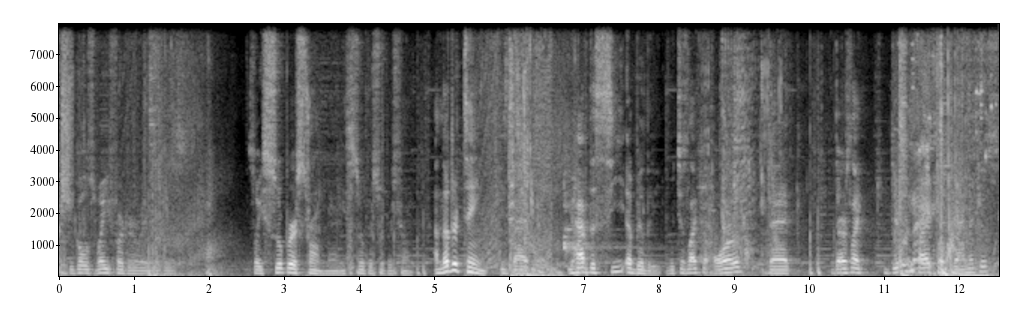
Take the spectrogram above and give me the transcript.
it goes way further away like this. So he's super strong, man. He's super, super strong. Another thing is that you have the C ability, which is like an orb that there's like different types of damages.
